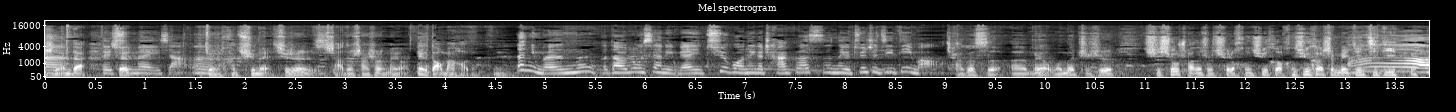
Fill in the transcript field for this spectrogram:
十年代，得祛魅一下。嗯，就是很祛魅。其实啥都啥事儿都没有，那个岛蛮好的。嗯，那你们的路线里面，你去过那个查戈斯那个军事基地吗？查克斯呃没有，我们只是去修船的时候去了横须贺，横须贺是美军基地。啊，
